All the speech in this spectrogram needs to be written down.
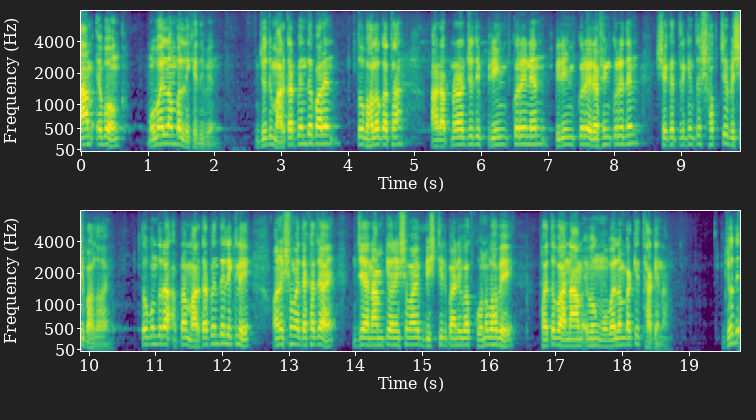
নাম এবং মোবাইল নম্বর লিখে দিবেন। যদি মার্কার পেনতে পারেন, তো ভালো কথা। আর আপনারা যদি প্রিন্ট করে নেন প্রিন্ট করে র্যাফিং করে দেন, সেক্ষেত্রে কিন্তু সবচেয়ে বেশি ভালো হয়। তো বন্ধুরা, আপনার মার্কার পেন দিয়ে লিখলে অনেক সময় দেখা যায় যে নামটি অনেক সময় বৃষ্টির পানি বা কোনোভাবে হয়তো বা নাম এবং মোবাইল নাম্বারটি থাকে না। যদি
